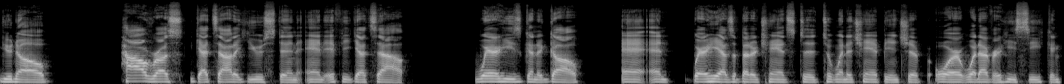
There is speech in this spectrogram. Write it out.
you know, how Russ gets out of Houston and if he gets out, where he's going to go and, and where he has a better chance to, to win a championship or whatever he's seeking.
